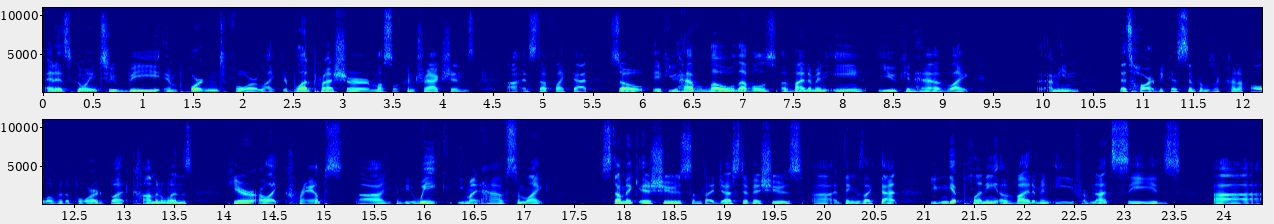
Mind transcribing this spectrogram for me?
and it's going to be important for like your blood pressure, muscle contractions, uh, and stuff like that. So if you have low levels of vitamin E, you can have like, I mean, that's hard because symptoms are kind of all over the board, but common ones here are like cramps. Uh, you can be weak. You might have some like stomach issues, some digestive issues, uh, and things like that. You can get plenty of vitamin E from nuts, seeds, uh,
